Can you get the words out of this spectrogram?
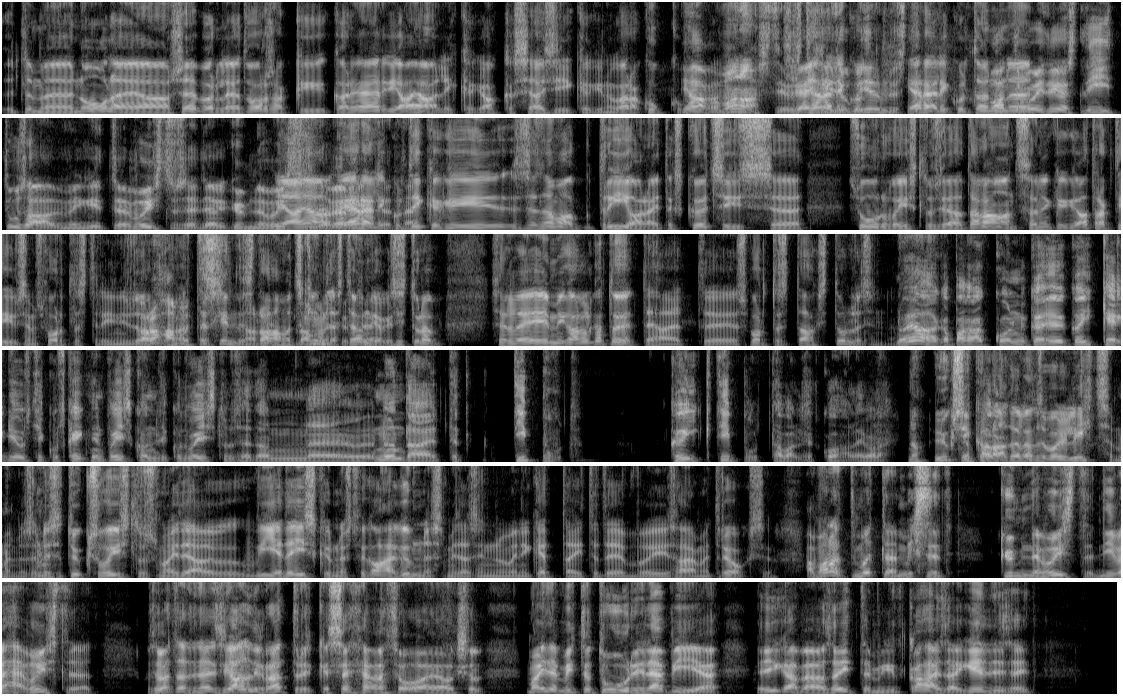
ütleme, Noole ja Šeberle ja Dvoržaki karjääri ajal ikkagi hakkas see asi ikkagi nagu ära kukkuma. jaa, aga vanasti ju käisid nagu hirmsasti. järelikult on vaata, kui olid igast liit USA mingid võistlused ja kümnevõistlused. jaa, jaa, aga järelikult et, ikkagi seesama trio näiteks Götzis äh, suurvõistlus ja Talants on ikkagi atraktiivsem sportlastele individuaalses raha mõttes kindlasti. no raha mõttes kindlasti ongi, aga siis tuleb selle EM-i kallal ka tööd teha, et äh, sportlased tahaksid tulla sinna. no jaa, aga paraku on kõik kergejõustikus, kõik need võistkondlikud võistlused on äh, nõnda, et, et tipud kõik tipud tavaliselt kohal ei ole. noh, üksikaladel on see palju lihtsam, on ju, see on lihtsalt üks võistlus, ma ei tea, viieteistkümnest või kahekümnest, mida siin mõni kettaheitja teeb või saja meetri jooksja. aga ma alati mõtlen, miks need kümnevõistlejad nii vähe võistlevad. kui sa võtad näiteks jalgratturid, kes sõidavad hooaja jooksul, ma ei tea, mitu tuuri läbi ja, ja igapäevasõite mingeid kahesaja kildiseid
